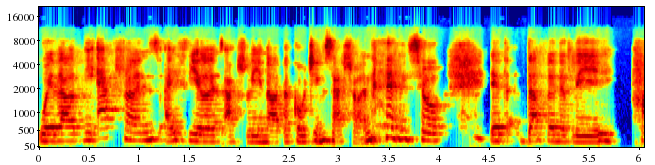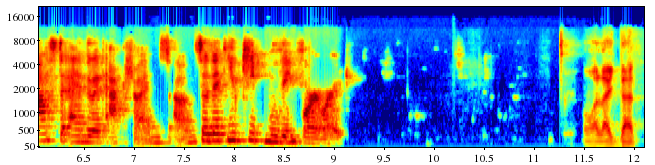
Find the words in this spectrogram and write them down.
without the actions, I feel it's actually not a coaching session. and so it definitely has to end with actions um, so that you keep moving forward. Oh, I like that.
